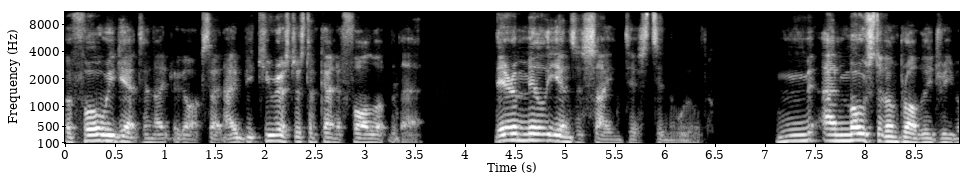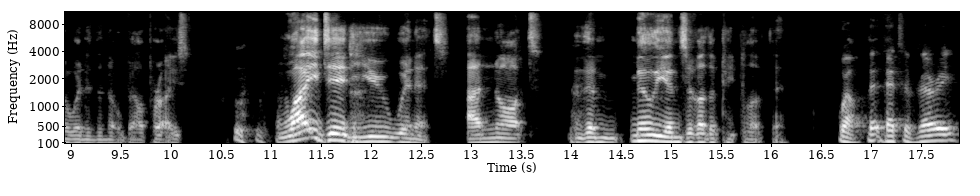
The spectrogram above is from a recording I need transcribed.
before we get to nitric oxide, I'd be curious just to kind of follow up with that. There are millions of scientists in the world, and most of them probably dream of winning the Nobel Prize. Why did you win it and not the millions of other people out there? Well, that, that's a very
